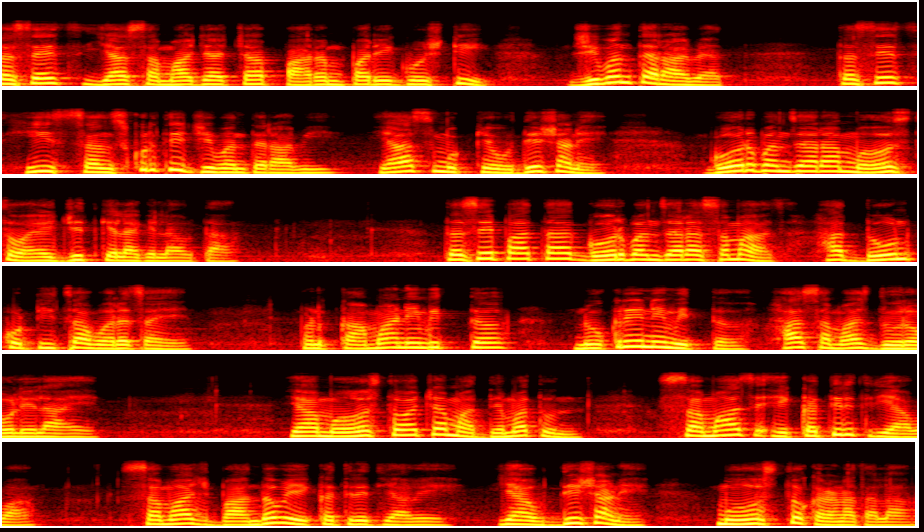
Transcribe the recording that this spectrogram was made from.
तसेच या समाजाच्या पारंपरिक गोष्टी जिवंत राहाव्यात. तसेच ही संस्कृती जिवंत राहावी याच मुख्य उद्देशाने गोरबंजारा महोत्सव आयोजित केला गेला होता. तसे पाहता गोरबंजारा समाज हा दोन कोटीचा वरच आहे पण कामानिमित्त नोकरीनिमित्त हा समाज दुरवलेला आहे. या महोत्सवाच्या माध्यमातून समाज एकत्रित यावा समाज बांधव एकत्रित यावे या उद्देशाने महोत्सव करण्यात आला.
